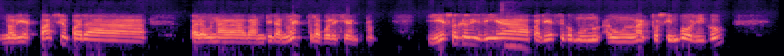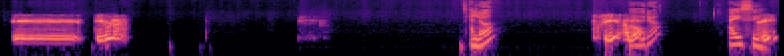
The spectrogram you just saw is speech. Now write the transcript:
no había espacio para, para una bandera nuestra, por ejemplo. Y eso que hoy día aparece como un, un acto simbólico, eh, tiene una... ¿Aló? Sí, ¿aló? Ahí sí. ¿Sí?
